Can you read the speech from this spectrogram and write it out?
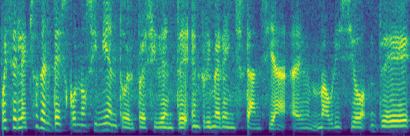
pues el hecho del desconocimiento del presidente en primera instancia, eh, Mauricio, de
